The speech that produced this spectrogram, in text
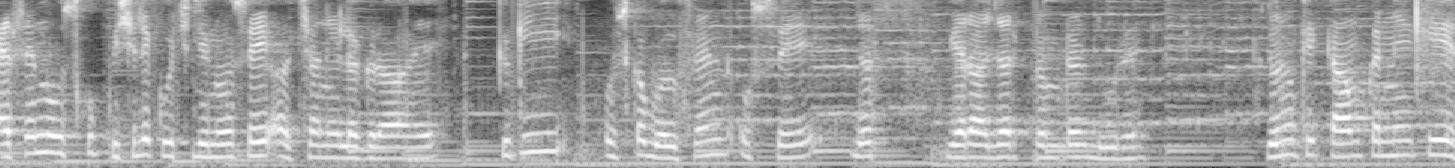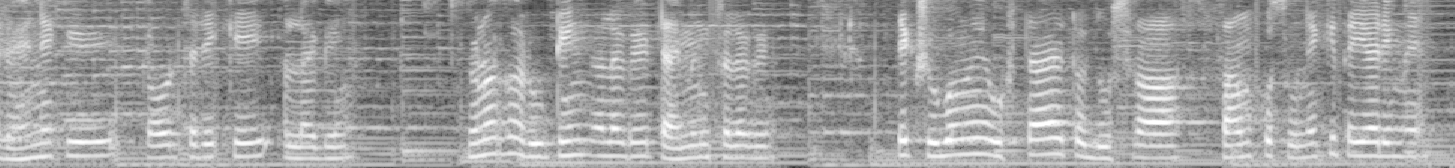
ऐसे में उसको पिछले कुछ दिनों से अच्छा नहीं लग रहा है, क्योंकि उसका बॉयफ्रेंड उससे दस ग्यारह हज़ार किलोमीटर दूर है. दोनों के काम करने के, रहने के तौर तरीके अलग हैं. दोनों का रूटीन अलग है टाइमिंग्स अलग है. एक सुबह में उठता है तो दूसरा शाम को सोने की तैयारी में।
